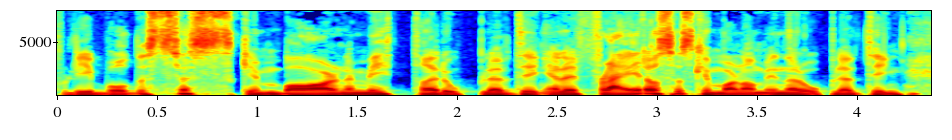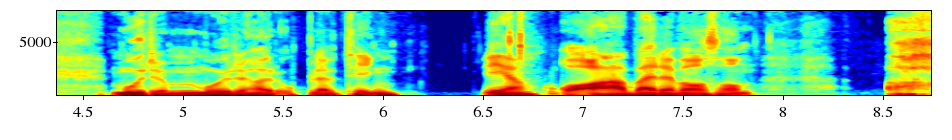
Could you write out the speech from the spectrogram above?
fordi både søskenbarnet mitt har opplevd ting, eller flere av søskenbarna mine har opplevd ting. Mormor har opplevd ting. ja. Og jeg bare var sånn ah,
